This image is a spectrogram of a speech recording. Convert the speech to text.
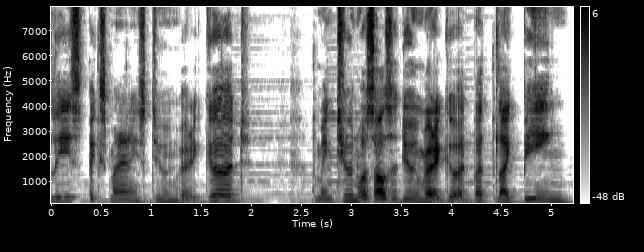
least Pixman is doing very good. I mean, Toon was also doing very good, but like being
